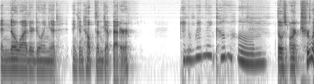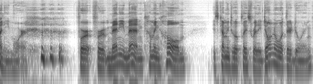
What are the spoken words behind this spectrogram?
and know why they're doing it and can help them get better. And when they come home, Those aren't true anymore. for for many men coming home is coming to a place where they don't know what they're doing.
